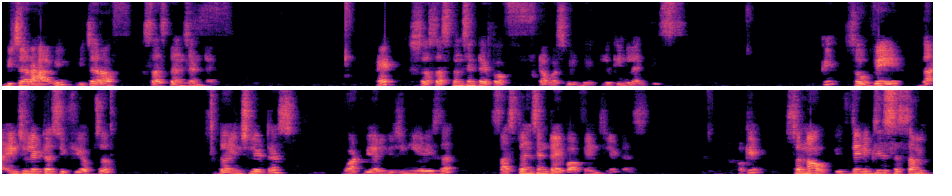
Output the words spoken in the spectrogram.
which are having which are of suspension type right? So suspension type of towers will be looking like this. Okay? So where the insulators if you observe the insulators what we are using here is the suspension type of insulators. Okay? So now if there exists some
